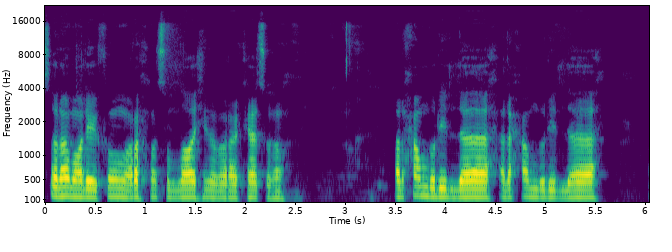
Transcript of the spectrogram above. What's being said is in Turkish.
السلام عليكم ورحمة الله وبركاته. الحمد لله الحمد لله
